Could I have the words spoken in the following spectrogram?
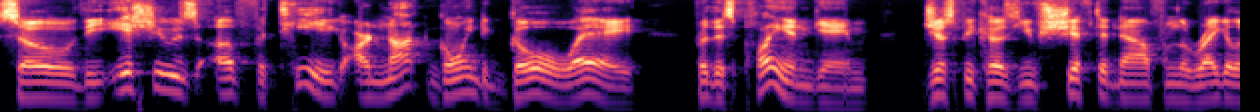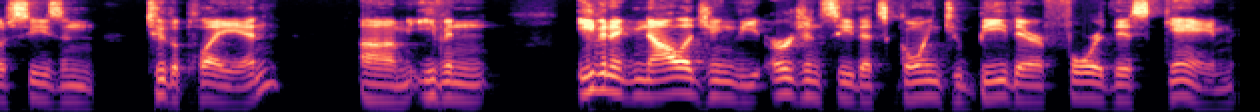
So the issues of fatigue are not going to go away for this play in game just because you've shifted now from the regular season to the play in. Um, even even acknowledging the urgency that's going to be there for this game.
